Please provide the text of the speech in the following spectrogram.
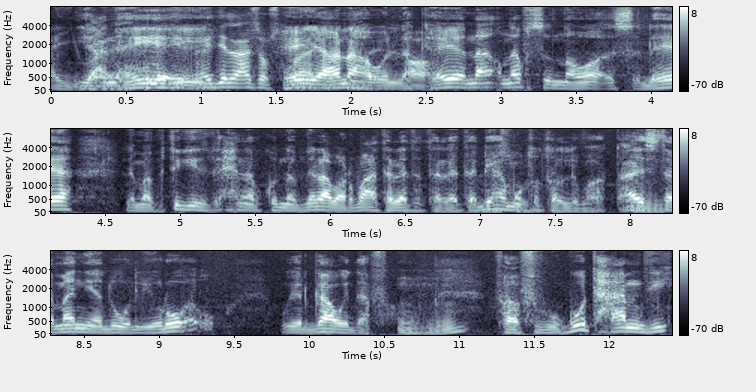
أيوه. يعني هي هي دي, إيه؟ هي دي اللي عايز اوصلها هي أنا هقول لك آه. هي نفس النواقص اللي هي لما بتيجي إحنا كنا بنلعب 4 3 3 ليها متطلبات. عايز 8 دول يروحوا ويرجعوا يدافعوا. ففي وجود حمدي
